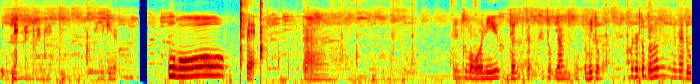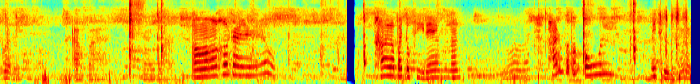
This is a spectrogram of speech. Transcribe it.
อุ๊ยแหลกแหลกแหลกที่เมื่อกี้นะโอ้โหแปะตานี่คือบอกว่าวันนี้จะจะจบยังก็จะไม่จบ ก็จะจบแล้วเลยแม่ดูเพื่อนเลยอัลฟาได้เลยอ๋อ เข้าใจแล้ว ถ้าเราไปตกสีแดงนั้นหรือว่าอะไรพันก็ต้องโอ้ย ไม่ถึงอะ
